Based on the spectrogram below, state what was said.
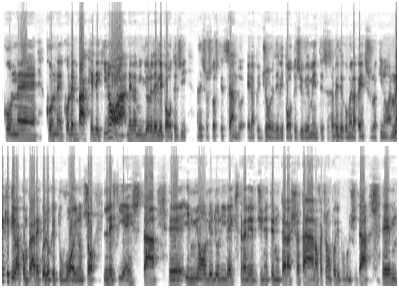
con, eh, con, con le bacche di quinoa, nella migliore delle ipotesi. Adesso sto scherzando, è la peggiore delle ipotesi, ovviamente, se sapete come la penso sulla quinoa. Non è che ti va a comprare quello che tu vuoi, non so, le fiesta, eh, il mio olio di oliva extravergine tenuta rasciatano, facciamo un po' di pubblicità, ehm,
